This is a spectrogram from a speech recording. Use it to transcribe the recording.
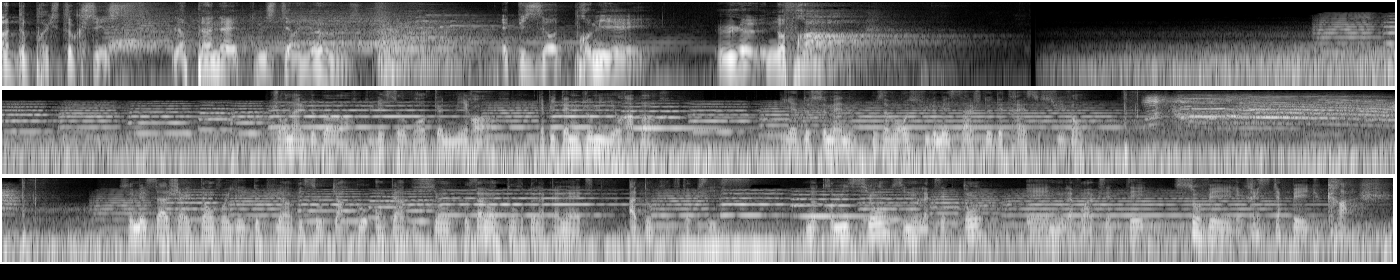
Adoprextoxis, la planète mystérieuse. Épisode premier. Le naufrage. Journal de bord du vaisseau Broken Mirror. Capitaine Gloomy au rapport. Il y a deux semaines, nous avons reçu le message de détresse suivant. Ce message a été envoyé depuis un vaisseau cargo en perdition aux alentours de la planète Adoprextoxis. Notre mission, si nous l'acceptons, et nous l'avons accepté, sauver les rescapés du crash.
